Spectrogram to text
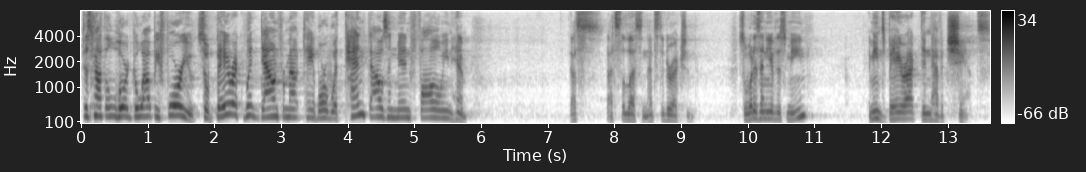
Does not the Lord go out before you? So Barak went down from Mount Tabor with 10,000 men following him. That's, that's the lesson, that's the direction. So, what does any of this mean? It means Barak didn't have a chance.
